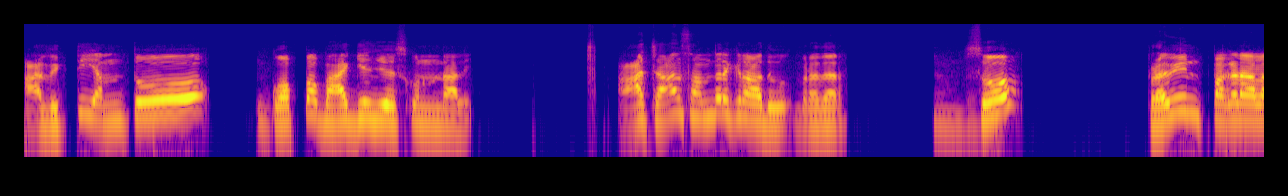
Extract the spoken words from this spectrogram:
ఆ వ్యక్తి ఎంతో గొప్ప భాగ్యం చేసుకుని ఉండాలి. ఆ ఛాన్స్ అందరికి రాదు బ్రదర్. సో ప్రవీణ్ పగడాల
